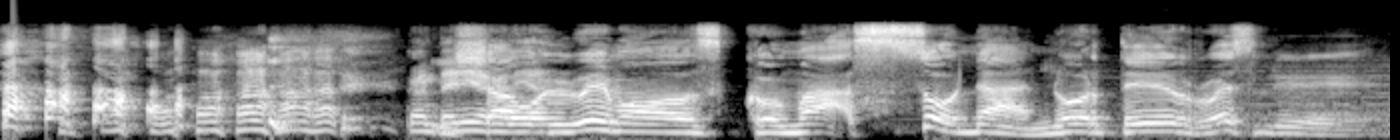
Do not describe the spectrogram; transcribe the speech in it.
y ya volvemos con más Zona Norte Wrestling.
